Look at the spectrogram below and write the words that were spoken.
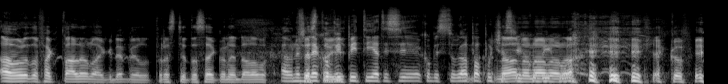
a ono to fakt pálilo, jak debil, prostě to se jako nedalo. A on byl jako vypitý a ty si jako bys to dal papuče no, no, no, no, no, Jakoby.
